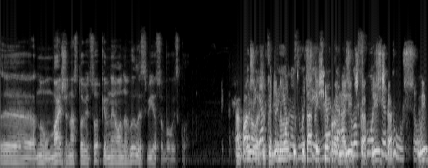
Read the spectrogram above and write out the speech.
е, ну майже на 100% не оновили свій особовий склад. А пане Боже, Олеже, як тоді не можна спитати ще про лоскоче Лічка, душу. Лі-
